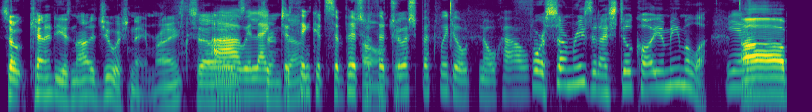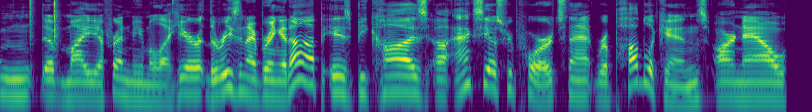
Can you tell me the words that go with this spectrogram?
So Kennedy is not a Jewish name, right? So Uh, we like to out- think it's a bit Oh, of the okay. Jewish, but we don't know how. For some reason, I still call you Mimala. Yeah. Um, uh, my uh, friend Mimala here. The reason I bring it up is because uh, Axios reports that Republicans are now.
